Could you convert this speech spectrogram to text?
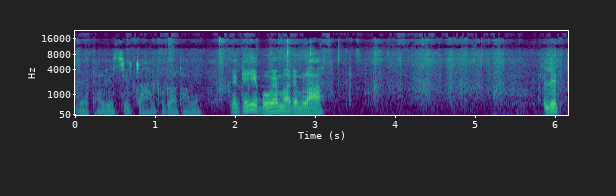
เดี๋ยวท่านฤาษีจะให้พวกเราทำอะไรเล็กเก็บเอาไว้มาเดิมละเล็กนักเก็บเอาไว้มาเมื่อละไ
